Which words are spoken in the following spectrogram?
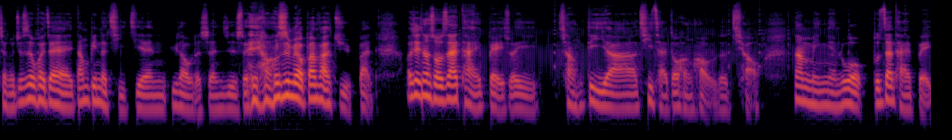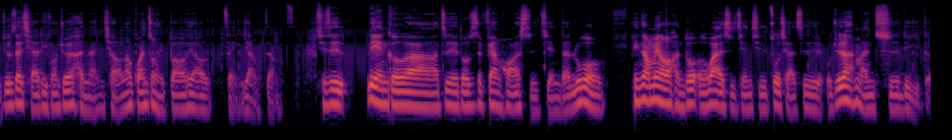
整个就是会在当兵的期间遇到我的生日，所以好像是没有办法举办。而且那时候是在台北，所以场地啊、器材都很好的巧。那明年如果不是在台北，就是在其他地方，就会很难巧，然后观众也不知道要怎样这样子。其实练歌啊，这些都是非常花时间的。如果平常没有很多额外的时间，其实做起来是我觉得还蛮吃力的。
